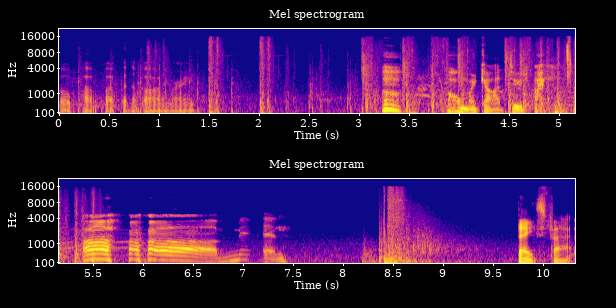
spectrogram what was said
It'll pop up in the bottom right. oh my god, dude. Oh, man. Thanks, Fat.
